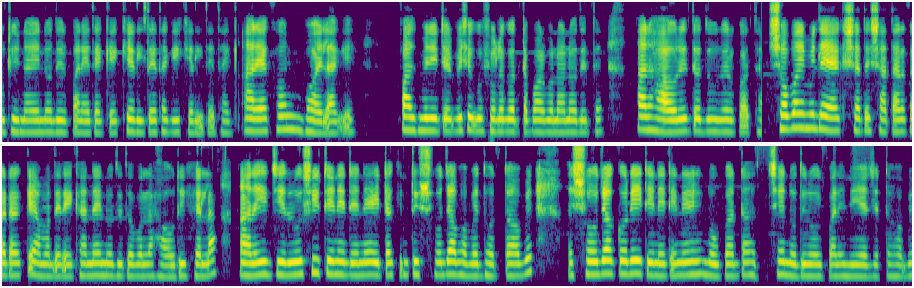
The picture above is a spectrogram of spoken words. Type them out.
উঠি না এই নদীর পানি থেকে, খেলতে থাকি খেলতে থাকি। আর এখন ভয় লাগে। পাঁচ মিনিটের বেশি গোসলে করতে পারব না নদীতে। আর হাওড়ি তো দূরের কথা। সবাই মিলে একসাথে সাঁতার কাটাকে আমাদের এখানে নদীতে বলে হাওড়ি খেলা। আর এই যে রশি টেনে টেনে, এটা কিন্তু সোজাভাবে ধরতে হবে। আর সোজা করেই টেনে টেনে নৌকাটা হচ্ছে নদীর ওই পারে নিয়ে যেতে হবে।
